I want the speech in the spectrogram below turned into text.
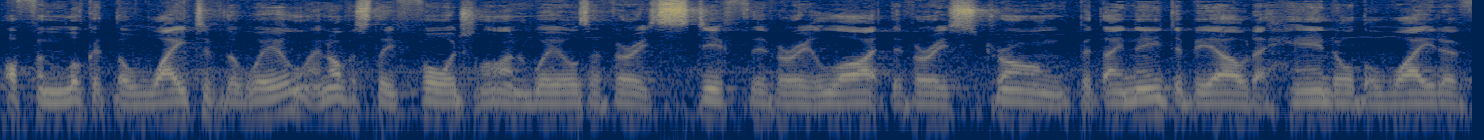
often look at the weight of the wheel, and obviously Forgeline wheels are very stiff, they're very light, they're very strong, but they need to be able to handle the weight of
